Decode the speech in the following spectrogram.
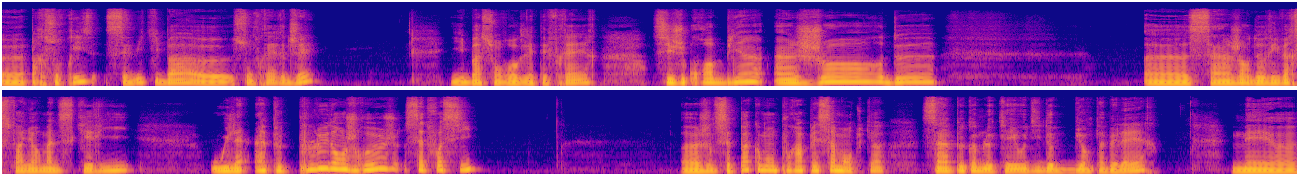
euh, par surprise, c'est lui qui bat euh, son frère Jay. Il bat son regretté frère. Si je crois bien, un genre de... C'est un genre de reverse fireman scary où il est un peu plus dangereux cette fois-ci. Euh, je ne sais pas comment on pourrait appeler ça, mais en tout cas, c'est un peu comme le KOD de Bianca Belair. Mais, euh,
